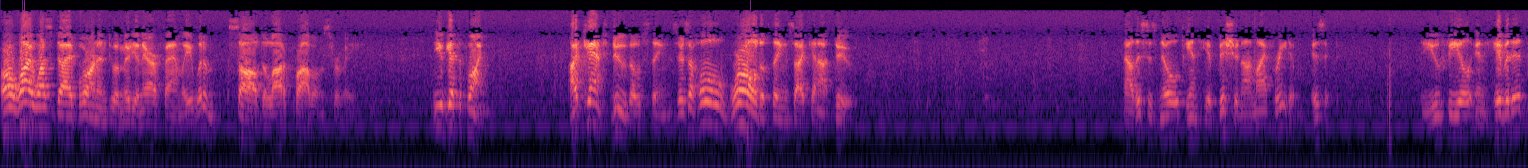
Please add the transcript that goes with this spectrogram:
Or why wasn't I born into a millionaire family? It would have solved a lot of problems for me. You get the point. I can't do those things. There's a whole world of things I cannot do. Now, this is no inhibition on my freedom, is it? Do you feel inhibited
